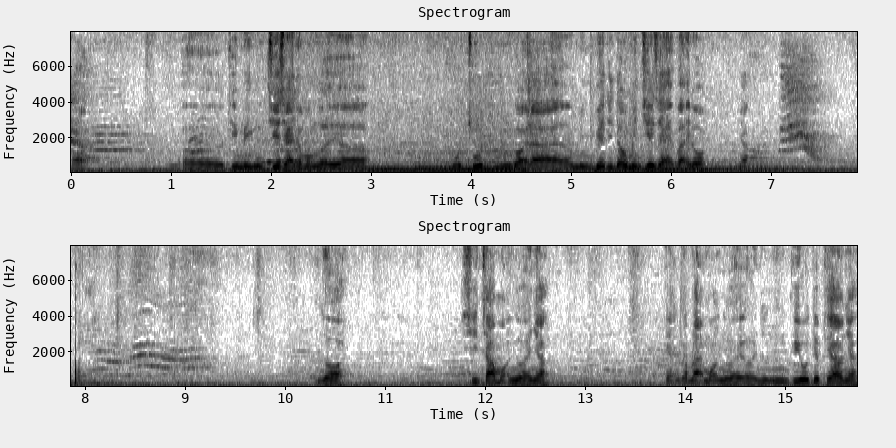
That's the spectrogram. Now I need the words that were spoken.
Đó. Ờ, thì mình cũng chia sẻ cho mọi người ờ, một chút gọi là mình biết đi đâu mình chia sẻ vậy thôi. Nhá. Rồi. Xin chào mọi người nhé hẹn gặp lại mọi người ở những video tiếp theo nhé.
